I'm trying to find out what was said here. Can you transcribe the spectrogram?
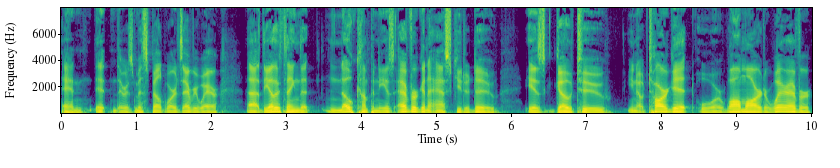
and it there was misspelled words everywhere. Uh, the other thing that no company is ever going to ask you to do is go to you know Target or Walmart or wherever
